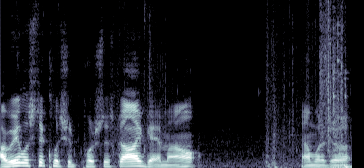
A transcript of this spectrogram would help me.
I realistically should push this guy, get him out. Yeah, I'm gonna do it.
